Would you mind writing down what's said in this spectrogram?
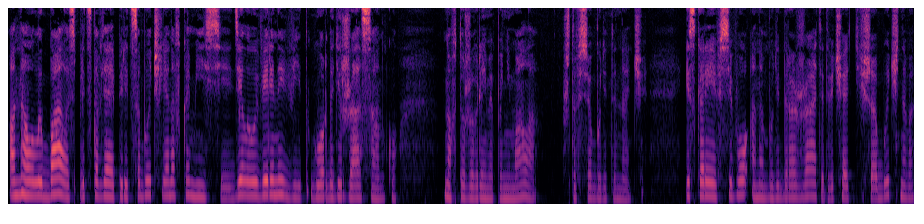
она улыбалась, представляя перед собой членов комиссии, делая уверенный вид, гордо держа осанку, но в то же время понимала, что все будет иначе. И, скорее всего, она будет дрожать, отвечать тише обычного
